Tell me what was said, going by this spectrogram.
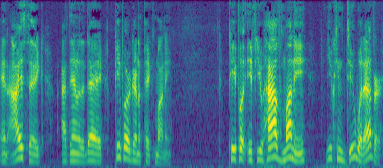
And I think at the end of the day, people are going to pick money people if you have money you can do whatever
